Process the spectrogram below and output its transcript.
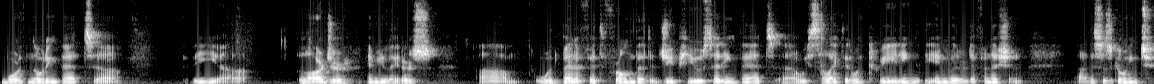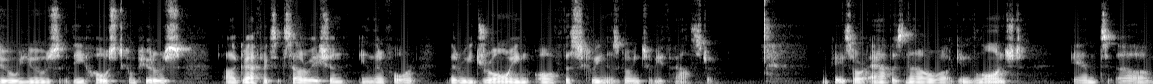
worth noting that uh, the uh, larger emulators um, would benefit from that GPU setting that uh, we selected when creating the emulator definition. uh, this is going to use the host computer's uh, graphics acceleration and therefore the redrawing of the screen is going to be faster. Okay, so our app is now getting launched and um,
